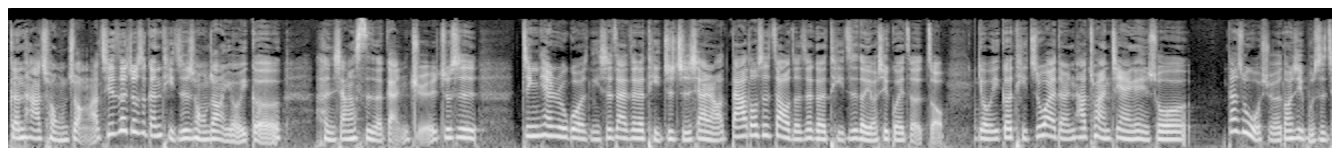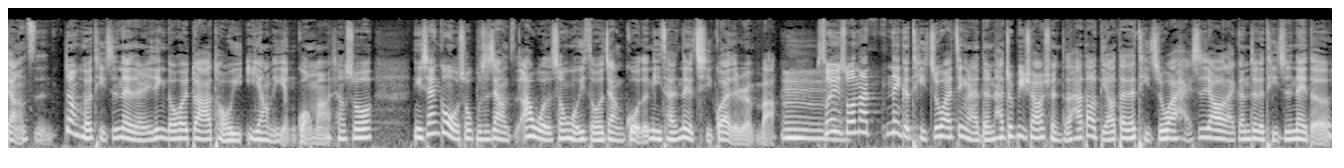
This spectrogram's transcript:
跟他冲撞啊。其实这就是跟体制冲撞有一个很相似的感觉，就是。今天，如果你是在这个体制之下，然后大家都是照着这个体制的游戏规则走，有一个体制外的人，他突然进来跟你说。但是我学的东西不是这样子，任何体制内的人一定都会对他投以异样的眼光嘛。想说你现在跟我说不是这样子啊，我的生活一直都是这样过的，你才是那个奇怪的人吧？嗯，所以说那那个体制外进来的人，他就必须要选择他到底要待在体制外，还是要来跟这个体制内的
